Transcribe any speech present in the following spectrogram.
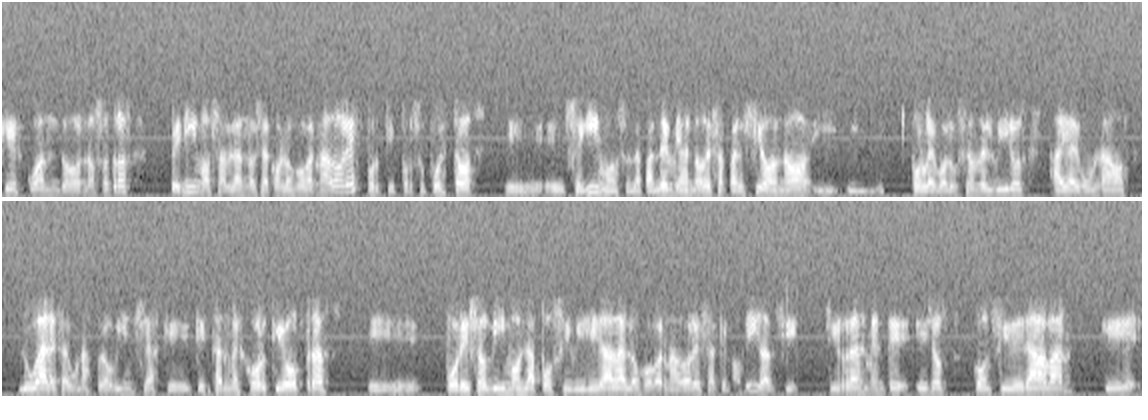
que es cuando nosotros venimos hablando ya con los gobernadores, porque por supuesto eh, seguimos, la pandemia no desapareció, ¿no? Y, por la evolución del virus hay algunos lugares, algunas provincias que, que están mejor que otras, eh, por eso dimos la posibilidad a los gobernadores a que nos digan si, si realmente ellos consideraban que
